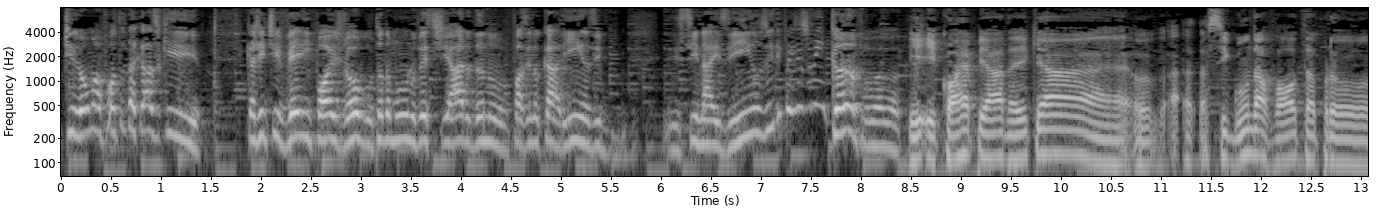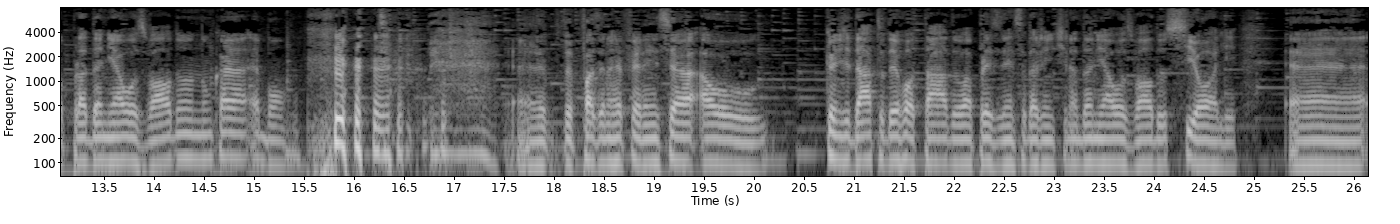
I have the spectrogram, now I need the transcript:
tirou uma foto daquelas que que a gente vê em pós-jogo, todo mundo no vestiário dando, fazendo carinhas e, e sinaizinhos, e ele fez isso em campo. E, e corre a piada aí que a, a, a segunda volta pro, pra Daniel Osvaldo nunca é bom. é, fazendo referência ao candidato derrotado à presidência da Argentina, Daniel Osvaldo Scioli. É,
